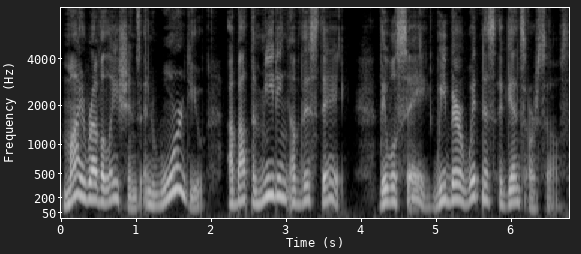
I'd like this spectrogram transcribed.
my revelations and warned you about the meeting of this day? They will say, We bear witness against ourselves.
